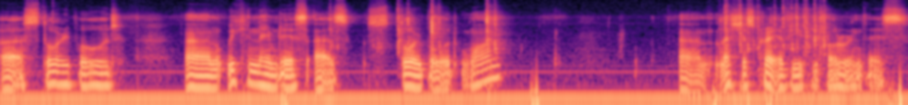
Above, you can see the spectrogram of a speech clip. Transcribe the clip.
uh, storyboard, and we can name this as storyboard 1 um, let's just create a view controller in this.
